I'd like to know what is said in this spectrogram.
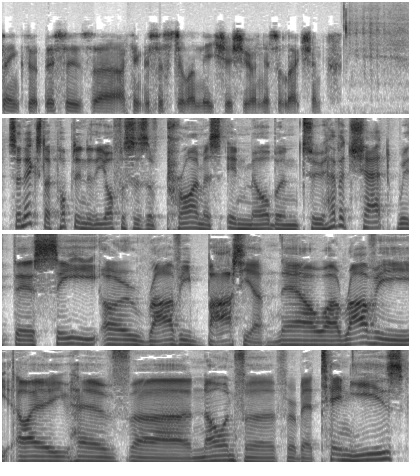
think that this is. Uh, I think this is still a niche issue in this election. So next, I popped into the offices of Primus in Melbourne to have a chat with their CEO Ravi Bhatia. Now, uh, Ravi, I have uh, known for for about ten years.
